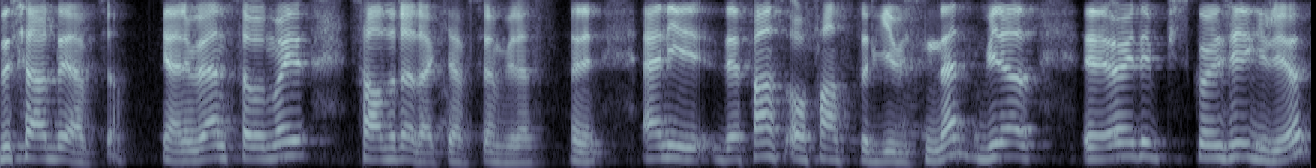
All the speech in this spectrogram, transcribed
dışarıda yapacağım. Yani ben savunmayı saldırarak yapacağım biraz. Hani en iyi defans ofanstır gibisinden. Biraz e, öyle bir psikolojiye giriyor.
